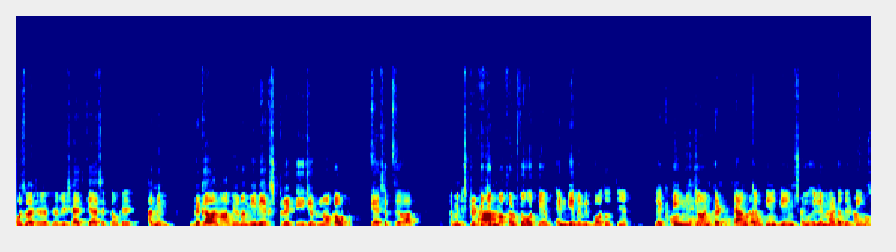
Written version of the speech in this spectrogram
اس میچ میں پھر بھی شاید کہہ سکتا ہوں کہ آئی مین بکا ہوا نہ بھی ہو می بی ایک اسٹریٹجک ناک آؤٹ کہہ سکتے ہو آپ۔ آئی مین اسٹریٹجک ناک آؤٹ تو ہوتے ہیں این بی اے میں بھی بہت ہوتے ہیں۔ لائک ٹیمز جان کر ٹینک کرتی ہیں games to eliminate other teams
